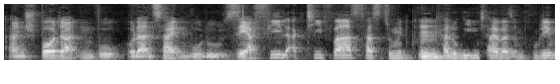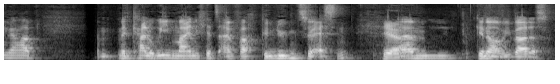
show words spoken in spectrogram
an Sportarten wo, oder an Zeiten, wo du sehr viel aktiv warst, hast du mit mhm. Kalorien teilweise ein Problem gehabt. Ähm, mit Kalorien meine ich jetzt einfach genügend zu essen. Ja. Ähm, genau, wie war das?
